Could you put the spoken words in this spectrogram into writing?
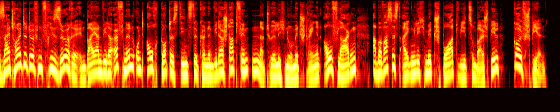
Seit heute dürfen Friseure in Bayern wieder öffnen und auch Gottesdienste können wieder stattfinden, natürlich nur mit strengen Auflagen. Aber was ist eigentlich mit Sport wie zum Beispiel Golf spielen.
